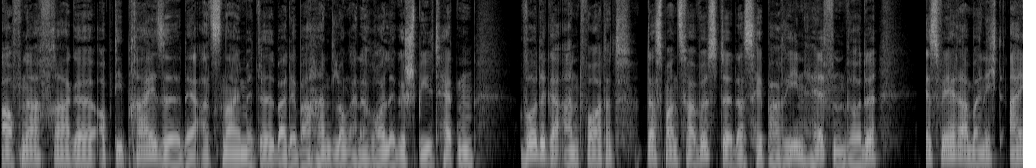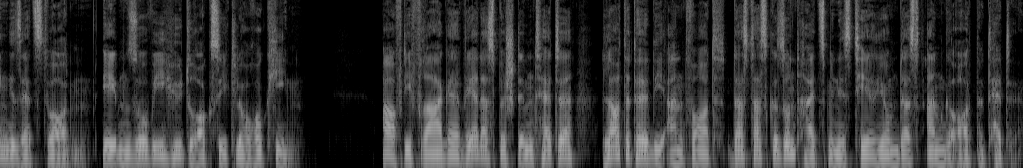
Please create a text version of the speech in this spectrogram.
Auf Nachfrage, ob die Preise der Arzneimittel bei der Behandlung eine Rolle gespielt hätten, wurde geantwortet, dass man zwar wüsste, dass Heparin helfen würde, es wäre aber nicht eingesetzt worden, ebenso wie Hydroxychloroquin. Auf die Frage, wer das bestimmt hätte, lautete die Antwort, dass das Gesundheitsministerium das angeordnet hätte.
